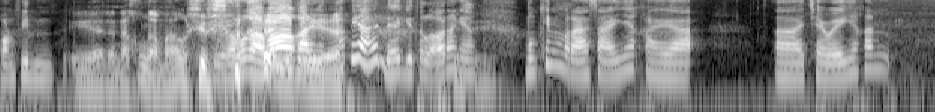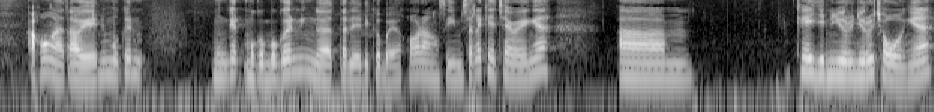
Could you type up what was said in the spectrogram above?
confident. iya dan aku nggak mau sih Ya, kamu nggak mau kan gitu, gitu. iya. Tapi ada gitu loh orang Iya yang mungkin merasanya kayak eh, ceweknya kan aku nggak tahu ya ini mungkin mungkin moga-moga ini nggak terjadi ke banyak orang sih misalnya kayak ceweknya em, kayak jadi nyuruh-nyuruh cowoknya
